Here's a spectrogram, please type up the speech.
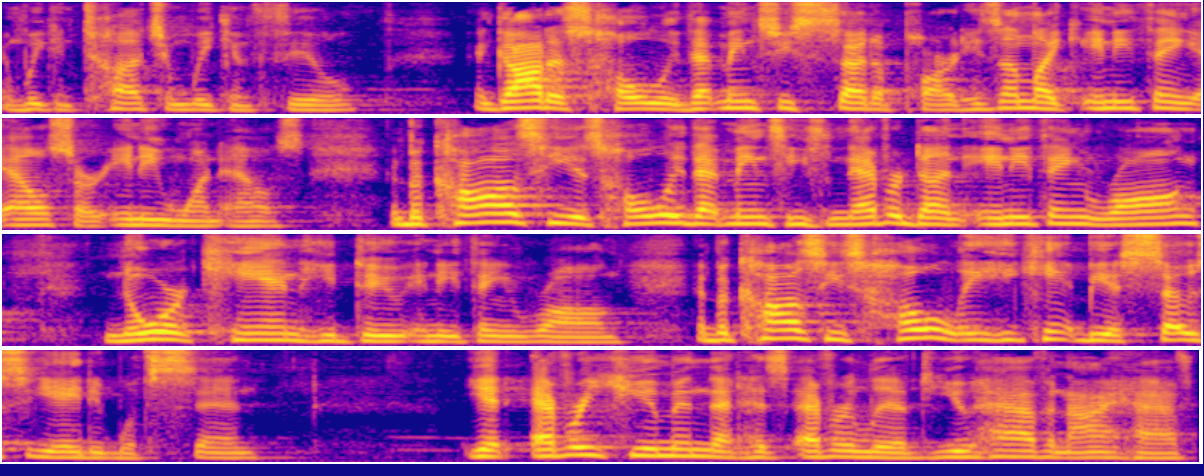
and we can touch and we can feel. And God is holy. That means He's set apart. He's unlike anything else or anyone else. And because He is holy, that means He's never done anything wrong, nor can He do anything wrong. And because He's holy, He can't be associated with sin. Yet every human that has ever lived, you have and I have,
